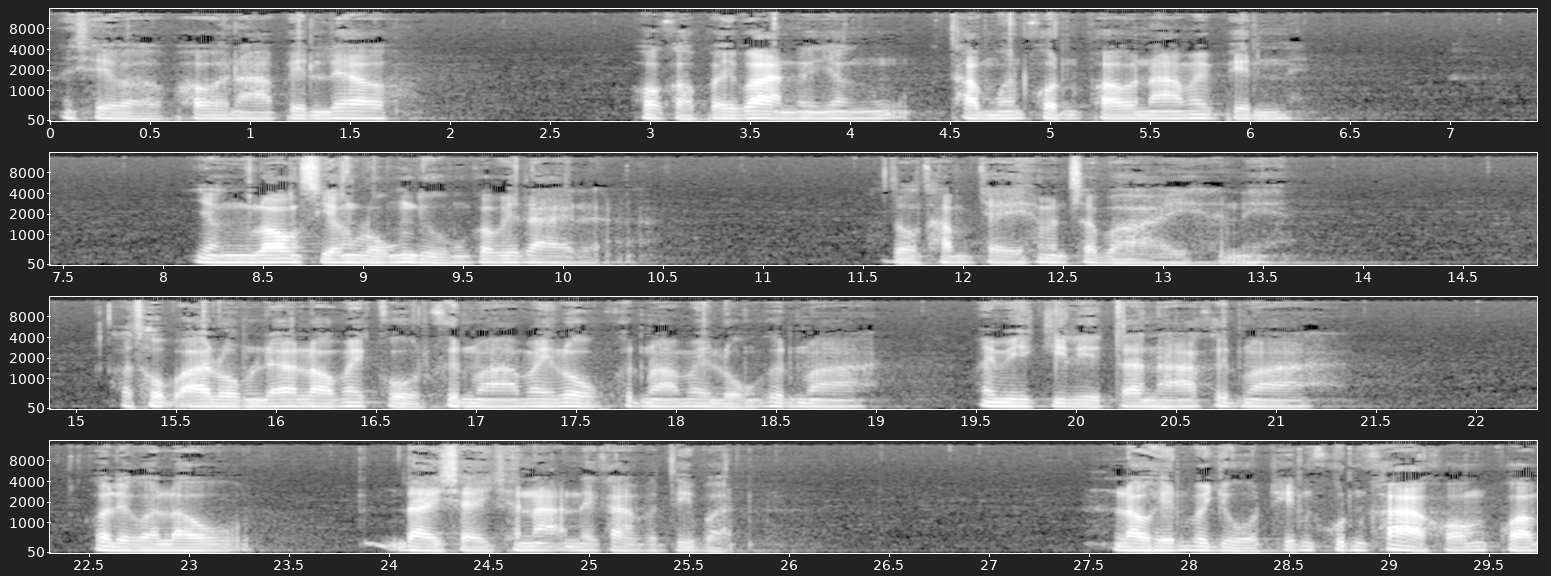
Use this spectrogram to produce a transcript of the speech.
ไม่ใช่ว่า ภาวนาเป็นแล้ว พอกลับไปบ้านยังทำเหมือนคนภาวนาไม่เป็น ยังร้องเสียงหลงอยู่มันก็ไม่ได้แหละต้องทำใจให้มันสบายอันนี้ กระทบอารมณ์แล้วเราไม่โกรธขึ้นมา ไม่โลภขึ้นมา ไม่หลงขึ้นมา ไม่มีกิเลสตัณหาขึ้นมา ก็เรียกว่าเราได้ชัยชนะในการปฏิบัติ เราเห็นประโยชน์เห็นคุณค่าของความ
